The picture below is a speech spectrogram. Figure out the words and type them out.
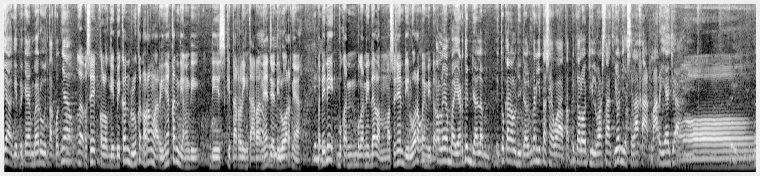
Ya GBK yang baru. Takutnya Enggak, maksudnya kalau GB kan dulu kan orang larinya kan yang di di sekitar lingkarannya aja di luarnya. Gini. Tapi ini bukan bukan di dalam. Maksudnya di luar apa yang di dalam? kalau yang bayar itu di dalam. Itu kalau di dalam kan kita sewa. Tapi kalau di luar stadion ya silakan lari aja. Oh. Free, itu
